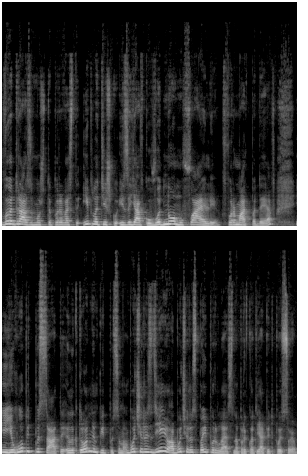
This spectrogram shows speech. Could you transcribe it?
ви одразу можете перевести і платіжку, і заявку в одному файлі в формат PDF і його підписати електронним підписом або через дію, або через Paperless, наприклад, я підписую.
